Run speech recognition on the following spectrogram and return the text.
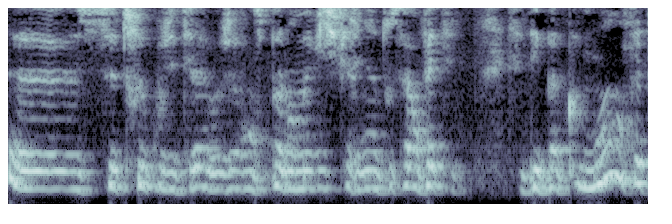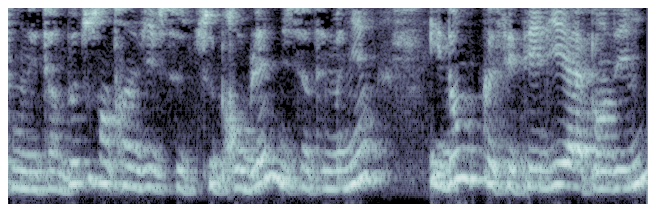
ce truc où j'étais là, j'avance pas dans ma vie, je fais rien, tout ça, en fait, c'était pas que moi, en fait, on était un peu tous en train de vivre ce problème d'une certaine manière. Et donc, que c'était lié à la pandémie,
